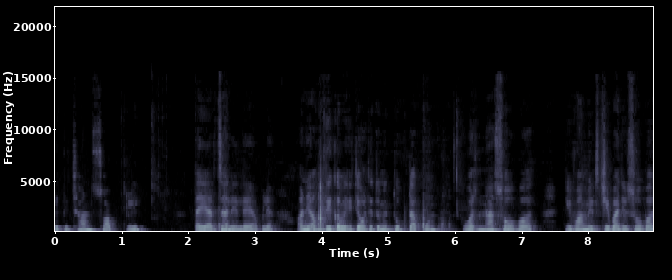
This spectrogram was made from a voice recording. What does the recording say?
किती छान सॉफ्टली तयार झालेलं आहे आपल्या आणि अगदी कमी याच्यावरती तुम्ही तूप टाकून वरणासोबत किंवा मिरची भाजीसोबत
